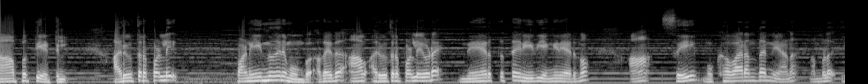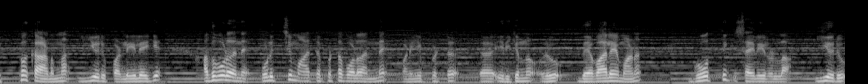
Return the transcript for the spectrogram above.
നാൽപ്പത്തി എട്ടിൽ അരുത്രപ്പള്ളി പണിയുന്നതിന് മുമ്പ് അതായത് ആ അരുത്രപ്പള്ളിയുടെ നേരത്തെ രീതി എങ്ങനെയായിരുന്നോ ആ സെയിം മുഖവാരം തന്നെയാണ് നമ്മൾ ഇപ്പോൾ കാണുന്ന ഈ ഒരു പള്ളിയിലേക്ക് അതുപോലെ തന്നെ പൊളിച്ചു മാറ്റപ്പെട്ട പോലെ തന്നെ പണിയപ്പെട്ട് ഇരിക്കുന്ന ഒരു ദേവാലയമാണ് ഗോത്തിക് ശൈലിയിലുള്ള ഈ ഒരു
